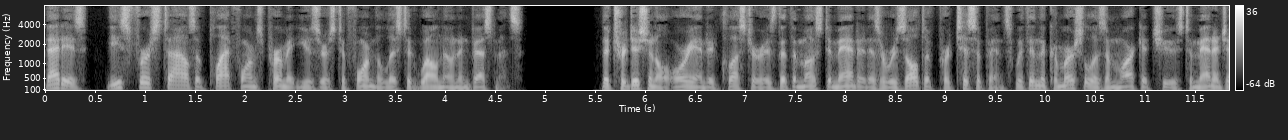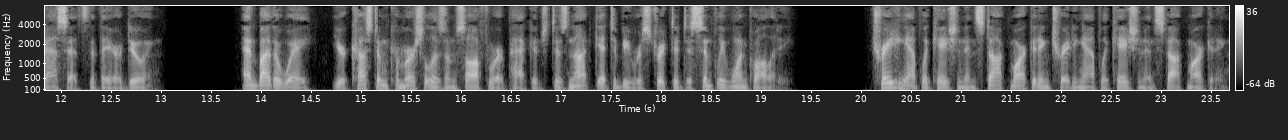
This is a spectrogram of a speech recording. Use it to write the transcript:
That is, these first styles of platforms permit users to form the listed well known investments. The traditional oriented cluster is that the most demanded as a result of participants within the commercialism market choose to manage assets that they are doing. And by the way, your custom commercialism software package does not get to be restricted to simply one quality. Trading application in stock marketing, trading application in stock marketing.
